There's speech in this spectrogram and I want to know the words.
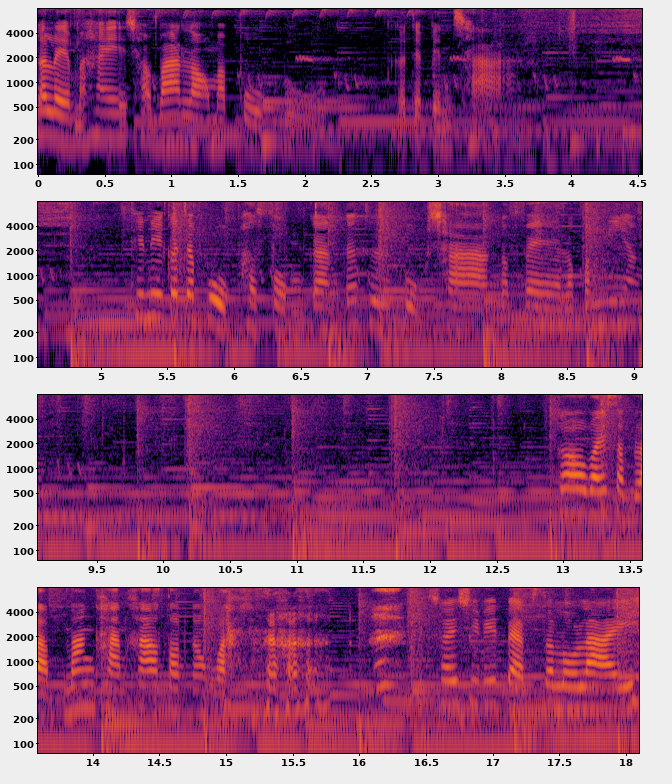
ก็เลยมาให้ชาวบ้านลองมาปลูกดู ก็จะเป็นชา ที่นี่ก็จะปลูกผสมกันก็คือปลูกชากาแฟแล้วก็เมี่ยง ก็ไว้สำหรับนั่งทานข้าวตอนกลางวัน ใช้ชีวิตแบบสโลไลฟ์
